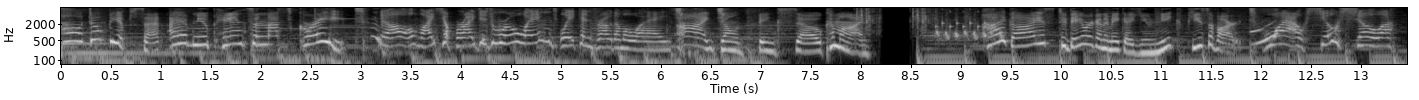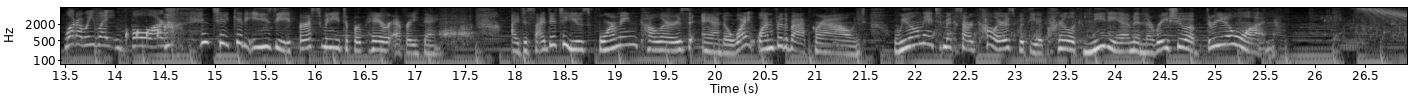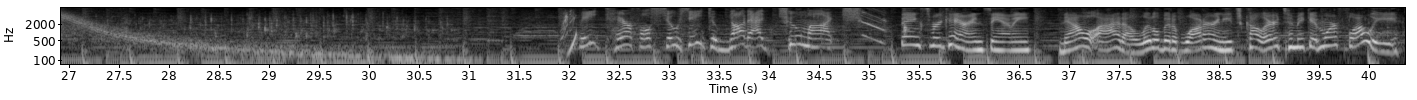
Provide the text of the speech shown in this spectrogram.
Oh, don't be upset. I have new paints and that's great. No, my surprise is ruined. We can throw them away. I don't think so. Come on. Hi guys! Today we're gonna make a unique piece of art. Wow, Shusha! What are we waiting for? Take it easy. First we need to prepare everything. I decided to use four main colors and a white one for the background. We'll need to mix our colors with the acrylic medium in the ratio of 3 to 1. Be careful, Susie. Do not add too much. Thanks for caring, Sammy. Now we'll add a little bit of water in each color to make it more flowy.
